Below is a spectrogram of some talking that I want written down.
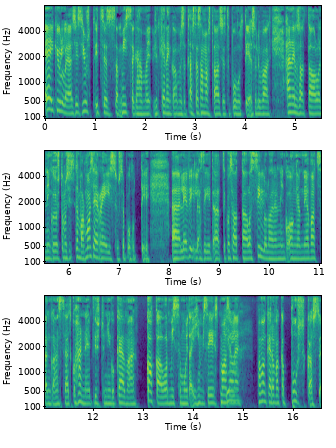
Ei kyllä, ja siis just itse asiassa missäköhän mä, kenen kanssa me tästä samasta asiasta puhuttiin, ja se oli vaan, että hänellä saattaa olla, niin kuin just tommosissa- varmaan se reissussa puhuttiin ää, Levillä siitä, että kun saattaa olla silloin aina niin ongelmia vatsan kanssa, että kun hän ei pysty niin käymään kakalla, missä muita ihmisiä, sitten mä oon silleen, mä voin käydä vaikka puskassa,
